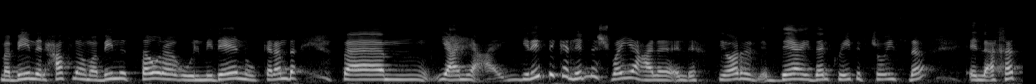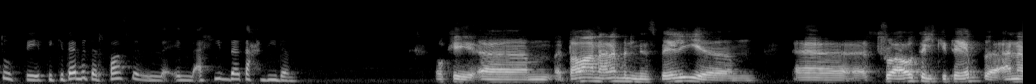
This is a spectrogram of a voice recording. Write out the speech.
ما بين الحفلة وما بين الثورة والميدان والكلام ده. ف يعني يا ريت تكلمنا شوية على الاختيار الإبداعي ده ال creative choice ده. اللي أخدته في في كتابة الفصل الأخير ده تحديدا. okay طبعا أنا بالنسبة لي throughout الكتاب أنا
